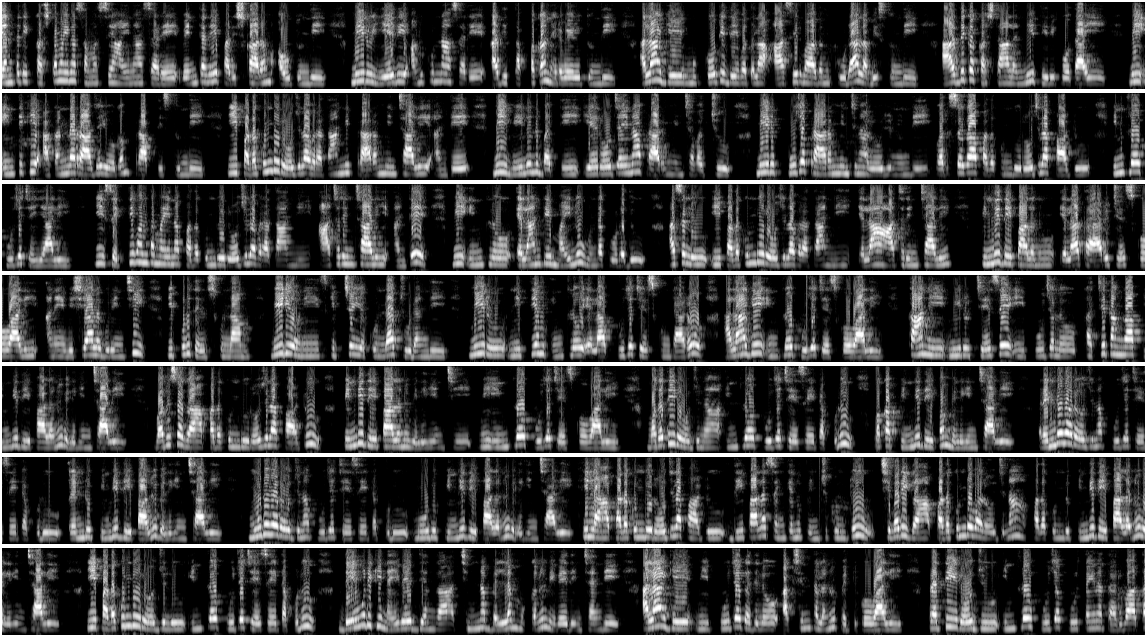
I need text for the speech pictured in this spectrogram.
ఎంతటి కష్టమైన సమస్య అయినా సరే వెంటనే పరిష్కారం అవుతుంది. మీరు ఏది అనుకున్నా సరే అది తప్పక నెరవేరుతుంది. అలాగే ముక్కోటి దేవతల ఆశీర్వాదం కూడా లభిస్తుంది. ఆర్థిక కష్టాలన్నీ తీరిపోతాయి. మీ ఇంటికి అఖండ రాజయోగం ప్రాప్తిస్తుంది. ఈ పదకొండు రోజుల వ్రతాన్ని ప్రారంభించాలి అంటే మీ వీలును బట్టి ఏ రోజైనా ప్రారంభించవచ్చు. మీరు పూజ ప్రారంభించిన రోజు నుండి వరుసగా పదకొండు రోజుల పాటు ఇంట్లో పూజ చెయ్యాలి. ఈ శక్తివంతమైన పదకొండు రోజుల వ్రతాన్ని ఆచరించాలి అంటే మీ ఇంట్లో ఎలాంటి మైలు ఉండకూడదు. అసలు ఈ పదకొండు రోజుల వ్రతాన్ని ఎలా ఆచరించాలి? పిండి దీపాలను ఎలా తయారు చేసుకోవాలి అనే విషయాల గురించి ఇప్పుడు తెలుసుకుందాం. వీడియోని స్కిప్ చేయకుండా చూడండి. మీరు నిత్యం ఇంట్లో ఎలా పూజ చేసుకుంటారో అలాగే ఇంట్లో పూజ చేసుకోవాలి. కానీ మీరు చేసే ఈ పూజలో ఖచ్చితంగా పిండి దీపాలను వెలిగించాలి. వరుసగా పదకొండు రోజుల పాటు పిండి దీపాలను వెలిగించి మీ ఇంట్లో పూజ చేసుకోవాలి. మొదటి రోజున ఇంట్లో పూజ చేసేటప్పుడు ఒక పిండి దీపం వెలిగించాలి. రెండవ రోజున పూజ చేసేటప్పుడు రెండు పిండి దీపాలు వెలిగించాలి. మూడవ రోజున పూజ చేసేటప్పుడు మూడు పిండి దీపాలను వెలిగించాలి. ఇలా పదకొండు రోజుల పాటు దీపాల సంఖ్యను పెంచుకుంటూ చివరిగా పదకొండవ రోజున పదకొండు పిండి దీపాలను వెలిగించాలి. ఈ పదకొండు రోజులు ఇంట్లో పూజ చేసేటప్పుడు దేవుడికి నైవేద్యంగా చిన్న బెల్లం ముక్కను నివేదించండి. అలాగే మీ పూజ గదిలో అక్షింతలను పెట్టుకోవాలి. ప్రతిరోజు ఇంట్లో పూజ పూర్తయిన తరువాత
